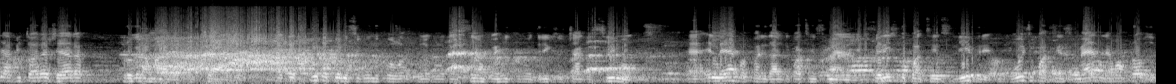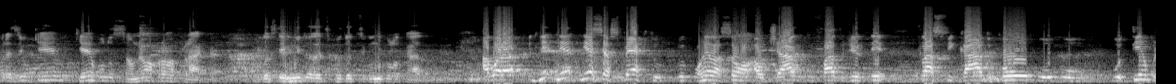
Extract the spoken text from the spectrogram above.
e a vitória já era programada para o Thiago. A disputa pelo segundo pela colocação com o Henrique Rodrigues e o Thiago Simon é, eleva a qualidade do 400 medley. Diferente do 400 livre, hoje o 400 medley é uma prova do Brasil que é, que é evolução, não é uma prova fraca. Eu gostei muito da disputa do segundo colocado. Agora, nesse aspecto, com relação ao Thiago, o fato de ele ter classificado com o, o, o tempo,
